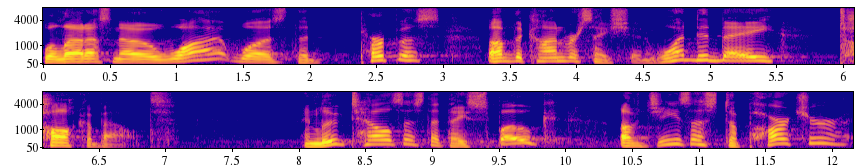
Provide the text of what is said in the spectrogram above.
will let us know what was the purpose of the conversation. What did they talk about? And Luke tells us that they spoke of Jesus' departure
